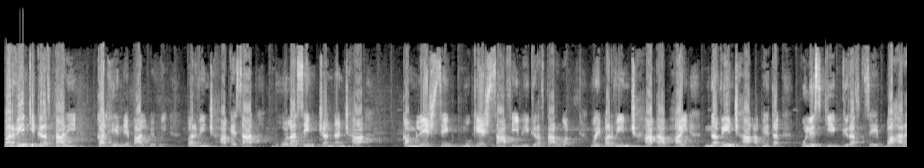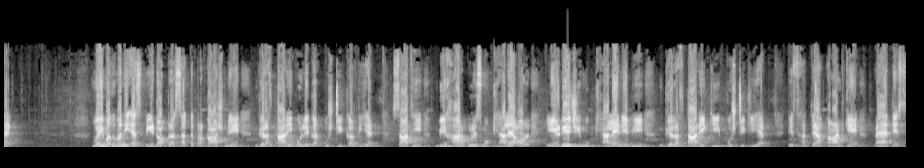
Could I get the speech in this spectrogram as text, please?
परवीन की गिरफ्तारी कल ही नेपाल में हुई। परवीन झा के साथ भोला सिंह, चंदन झा, कमलेश सिंह, मुकेश साफी भी गिरफ़्तार हुआ। वहीं परवीन झा का भाई नवीन झा अभी तक पुलिस की गिरफ्त से बाहर है। वहीं मधुबनी एसपी डॉक्टर सत्य प्रकाश ने गिरफ्तारी को लेकर पुष्टि कर दी है। साथ ही बिहार पुलिस मुख्यालय और एडीजी मुख्यालय ने भी गिरफ्तारी की पुष्टि की है। इस हत्याकांड के 35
